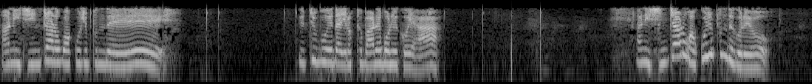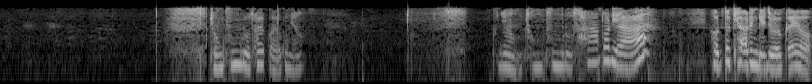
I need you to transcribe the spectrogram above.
아니 진짜로 갖고 싶은데 유튜브에다 이렇게 말해버릴 거야. 아니 진짜로 갖고 싶은데 그래요. 정품으로 살까요 그냥? 그냥 정품으로 사버려? 어떻게 하는 게 좋을까요?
